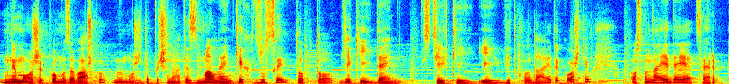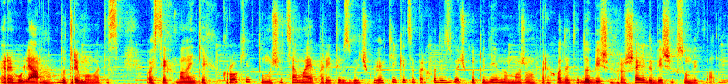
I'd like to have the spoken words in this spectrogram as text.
не може, кому заважко, ви можете починати з маленьких зусиль, тобто в який день стільки і відкладаєте коштів. Основна ідея це регулярно дотримуватись ось цих маленьких кроків, тому що це має перейти в звичку. Як тільки це переходить в звичку, тоді ми можемо переходити до більших грошей, до більших сум відкладень.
